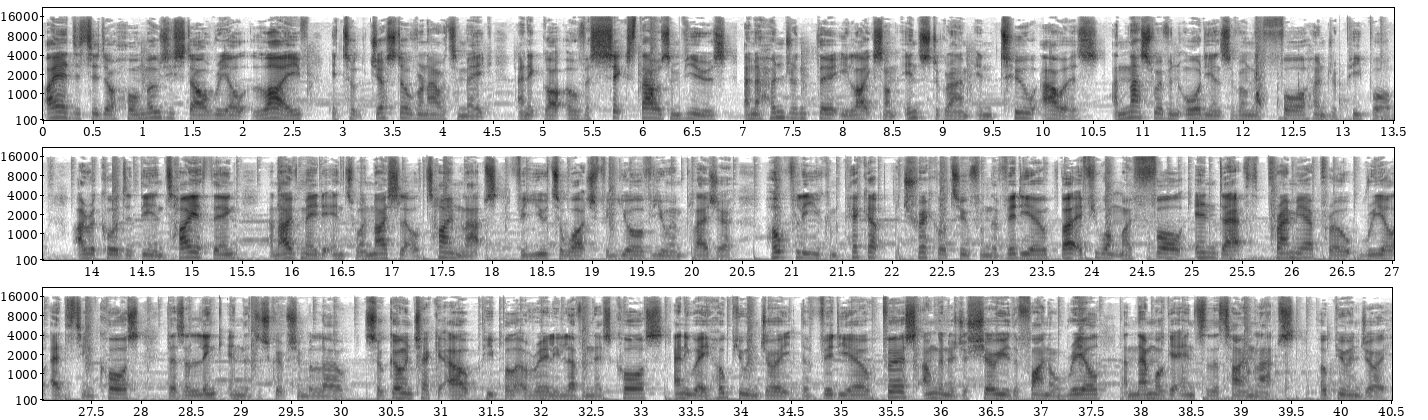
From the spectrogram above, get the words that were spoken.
I edited a Hormozi style reel live, it took just over an hour to make and it got over 6,000 views and 130 likes on Instagram in 2 hours and that's with an audience of only 400 people. I recorded the entire thing and I've made it into a nice little time lapse for you to watch for your viewing pleasure. Hopefully you can pick up a trick or two from the video, but if you want my full in-depth Premiere Pro reel editing course, there's a link in the description below. So go and check it out, people are really loving this course. Anyway, hope you enjoy the video. First, I'm gonna just show you the final reel and then we'll get into the time lapse. Hope you enjoy.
